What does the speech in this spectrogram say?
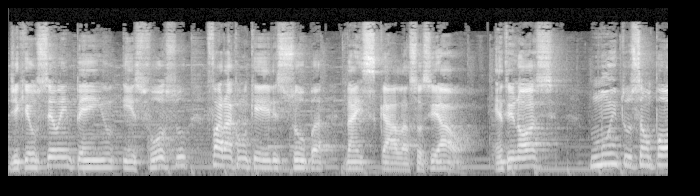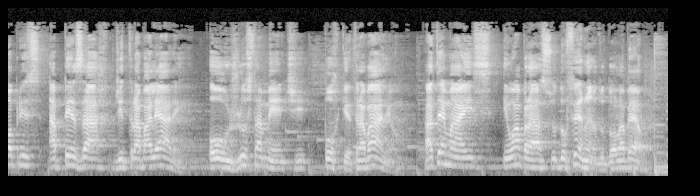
de que o seu empenho e esforço fará com que ele suba na escala social. Entre nós, muitos são pobres apesar de trabalharem ou justamente porque trabalham. Até mais e um abraço do Fernando Dolabella.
